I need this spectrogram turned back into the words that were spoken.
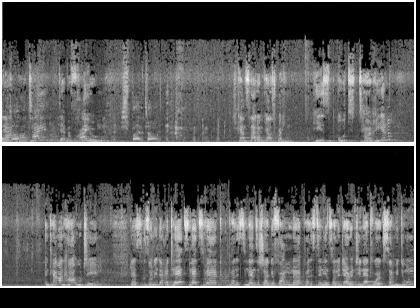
der Partei der Befreiung. Spalter. Ich kann es leider nicht aussprechen. Hizb ut Tahrir, in Klammern HUT, des Solidaritätsnetzwerk palästinensischer Gefangener Palestinian Solidarity Network Samidun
